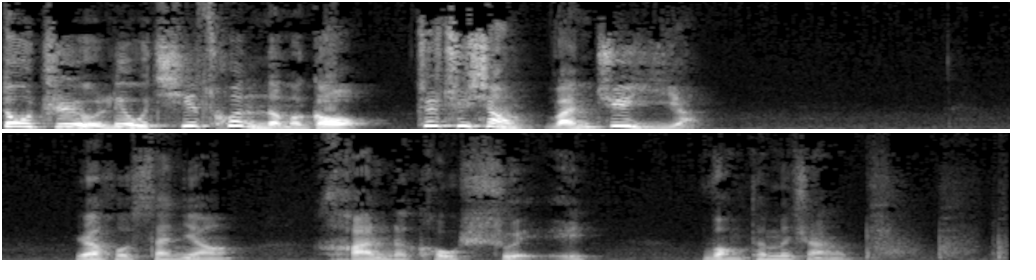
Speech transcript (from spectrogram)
都只有六七寸那么高。这就像玩具一样。然后三娘含了口水，往他们上噗噗噗，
